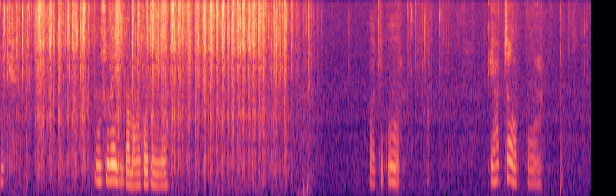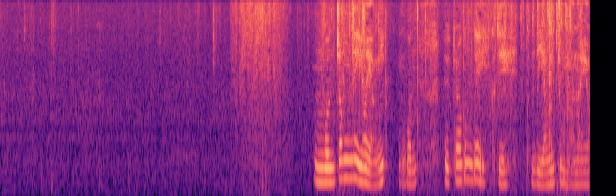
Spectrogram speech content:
이렇게. 무수레기가 많거든요. 가지고 이렇게 합쳐갖고 이건 적네요 양이. 이건 적은데 근데 근데 양이 좀 많아요.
